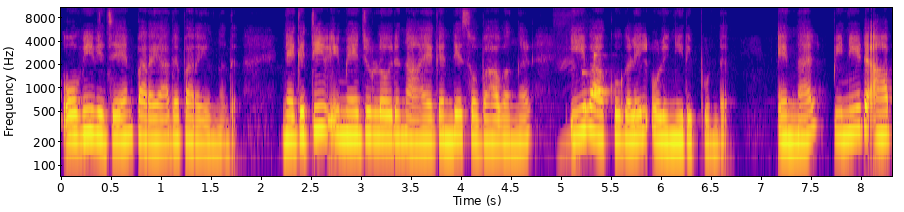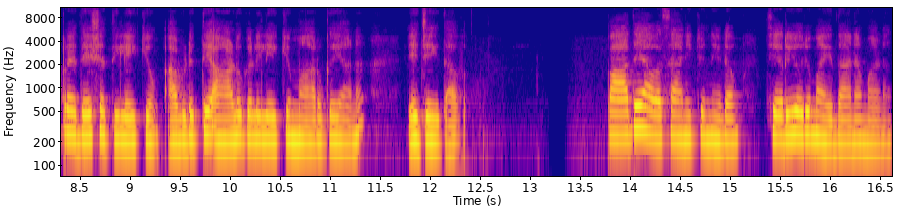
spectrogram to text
ഒ വി വിജയൻ പറയാതെ പറയുന്നത്. നെഗറ്റീവ് ഉള്ള ഒരു നായകന്റെ സ്വഭാവങ്ങൾ ഈ വാക്കുകളിൽ ഒളിഞ്ഞിരിപ്പുണ്ട്. എന്നാൽ പിന്നീട് ആ പ്രദേശത്തിലേക്കും അവിടുത്തെ ആളുകളിലേക്കും മാറുകയാണ് രചയിതാവ്. പാത അവസാനിക്കുന്നിടം ചെറിയൊരു മൈതാനമാണ്.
